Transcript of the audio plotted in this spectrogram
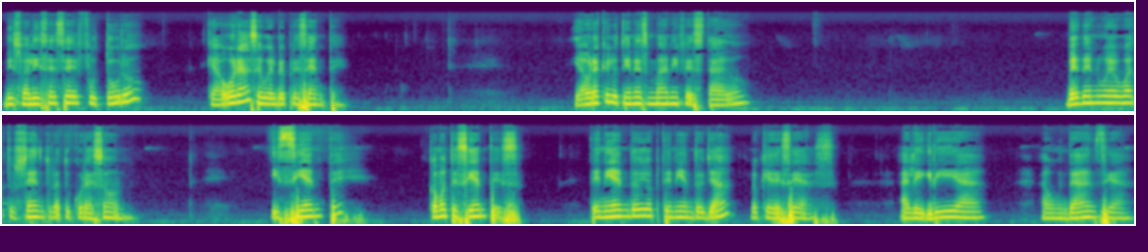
Visualiza ese futuro que ahora se vuelve presente. Y ahora que lo tienes manifestado, ve de nuevo a tu centro, a tu corazón, y siente cómo te sientes teniendo y obteniendo ya lo que deseas. Alegría, abundancia,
